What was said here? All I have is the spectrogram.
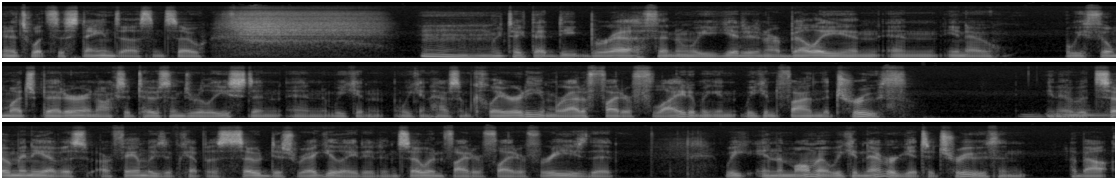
and it's what sustains us. And so mm, we take that deep breath and we get it in our belly, and and you know we feel much better, and oxytocin's released, and and we can we can have some clarity, and we're out of fight or flight, and we can we can find the truth. You know, but so many of us, our families have kept us so dysregulated and so in fight or flight or freeze that we in the moment we can never get to truth and about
